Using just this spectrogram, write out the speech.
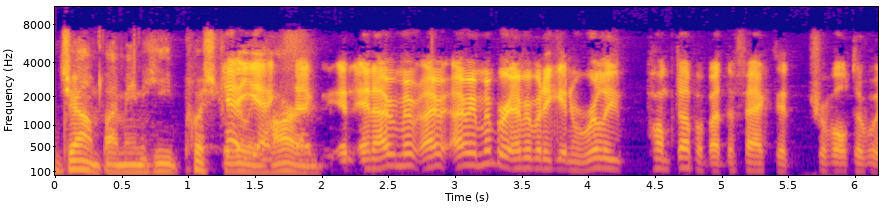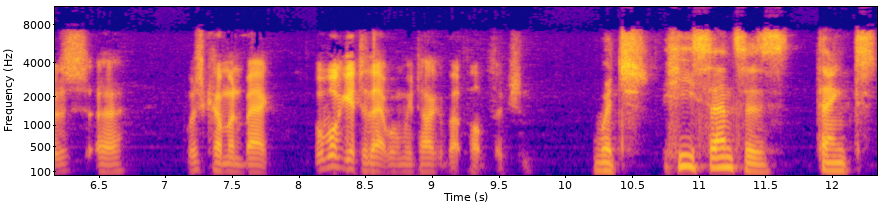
jump. I mean, he pushed yeah, really yeah, hard. exactly. And, and I remember I, I remember everybody getting really pumped up about the fact that Travolta was uh, was coming back. But we'll get to that when we talk about Pulp Fiction. which he senses thanked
